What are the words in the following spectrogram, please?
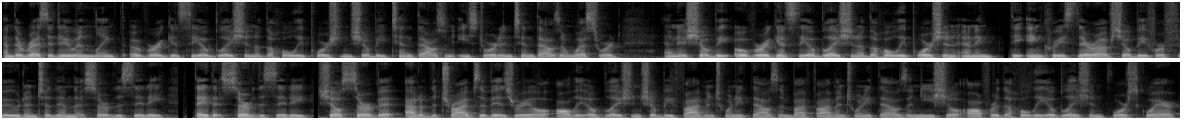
and the residue in length over against the oblation of the holy portion shall be 10,000 eastward and 10,000 westward and it shall be over against the oblation of the holy portion, and in the increase thereof shall be for food unto them that serve the city. They that serve the city shall serve it out of the tribes of Israel. All the oblation shall be five and twenty thousand by five and twenty thousand. Ye shall offer the holy oblation foursquare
